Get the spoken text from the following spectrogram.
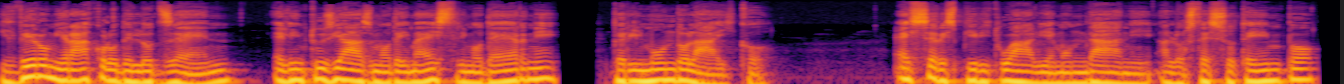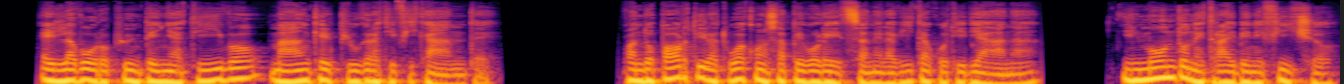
Il vero miracolo dello Zen è l'entusiasmo dei maestri moderni per il mondo laico. Essere spirituali e mondani allo stesso tempo è il lavoro più impegnativo ma anche il più gratificante. Quando porti la tua consapevolezza nella vita quotidiana, il mondo ne trae beneficio.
